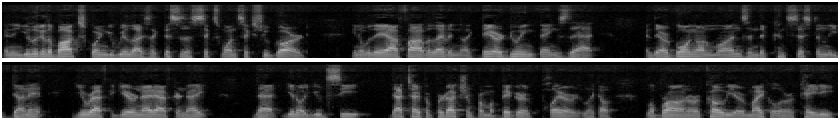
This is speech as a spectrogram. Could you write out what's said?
And then you look at the box score and you realize like this is a 6'1, 6'2 guard. You know, with AI 5'11, like they are doing things that, and they are going on runs and they've consistently done it year after year, night after night. That, you know, you'd see that type of production from a bigger player like a LeBron or a Kobe or Michael or a KD.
